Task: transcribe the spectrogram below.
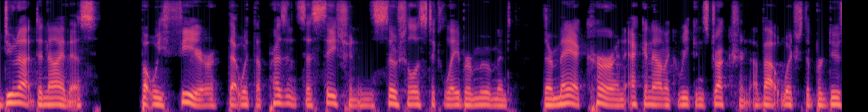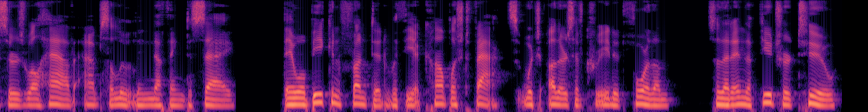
do not deny this, but we fear that with the present cessation in the socialistic labor movement, there may occur an economic reconstruction about which the producers will have absolutely nothing to say. They will be confronted with the accomplished facts which others have created for them, so that in the future, too,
